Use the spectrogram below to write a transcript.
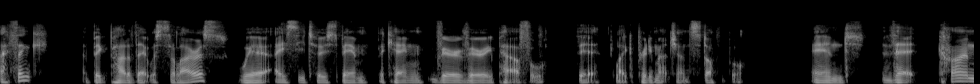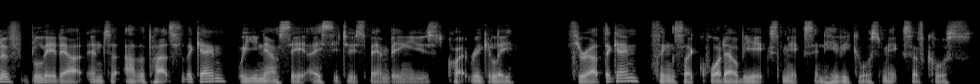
I think, a big part of that was Solaris, where AC2 spam became very, very powerful there, like pretty much unstoppable. And that kind of bled out into other parts of the game where you now see AC2 spam being used quite regularly throughout the game. Things like Quad LBX mechs and Heavy Gauss mechs, of course,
